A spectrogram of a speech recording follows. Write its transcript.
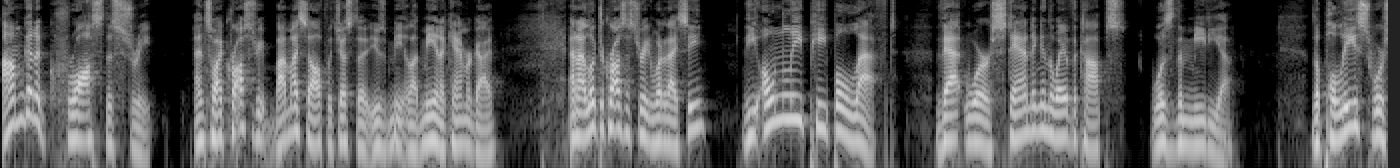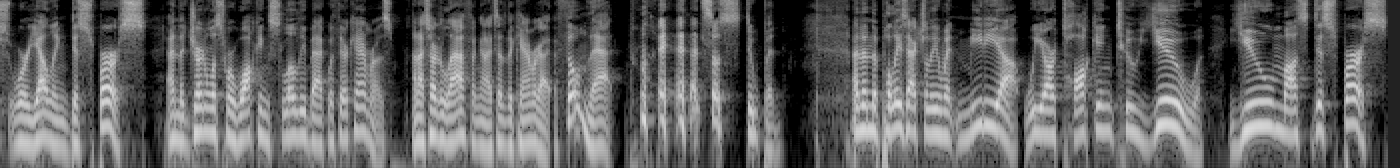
I'm going to cross the street. And so I crossed the street by myself with just a, use me, like me and a camera guy. And I looked across the street and what did I see? The only people left that were standing in the way of the cops was the media. The police were, were yelling, disperse. And the journalists were walking slowly back with their cameras. And I started laughing and I said to the camera guy, film that. That's so stupid. And then the police actually went, media, we are talking to you. You must disperse.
